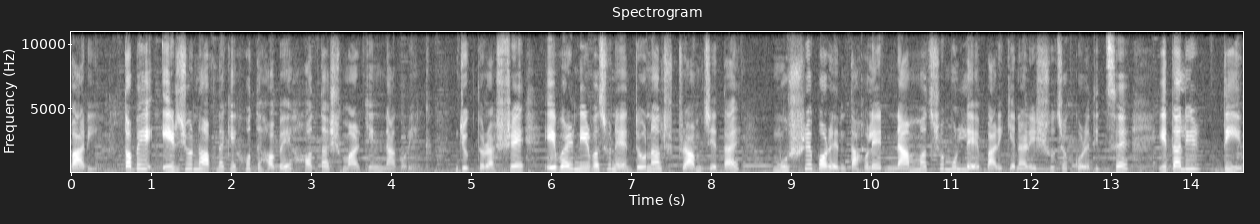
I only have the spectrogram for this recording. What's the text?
বাড়ি। তবে এর জন্য আপনাকে হতে হবে হতাশ মার্কিন নাগরিক। যুক্তরাষ্ট্রে এবারের নির্বাচনে ডোনাল্ড ট্রাম্প জেতায় মুশড়ে পড়েন তাহলে নামমাত্র মূল্যে বাড়ি কেনার এই সুযোগ করে দিচ্ছে ইতালির দ্বীপ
